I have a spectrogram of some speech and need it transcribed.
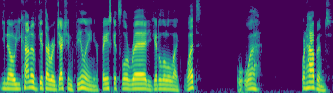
you know, you kind of get that rejection feeling. Your face gets a little red. You get a little like, what? What? What happened?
